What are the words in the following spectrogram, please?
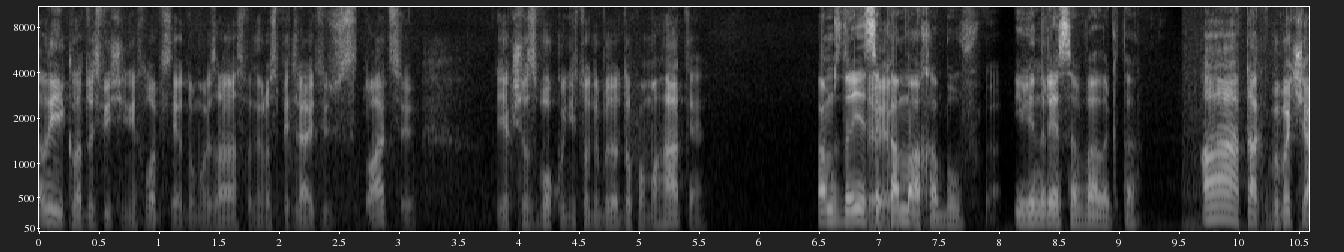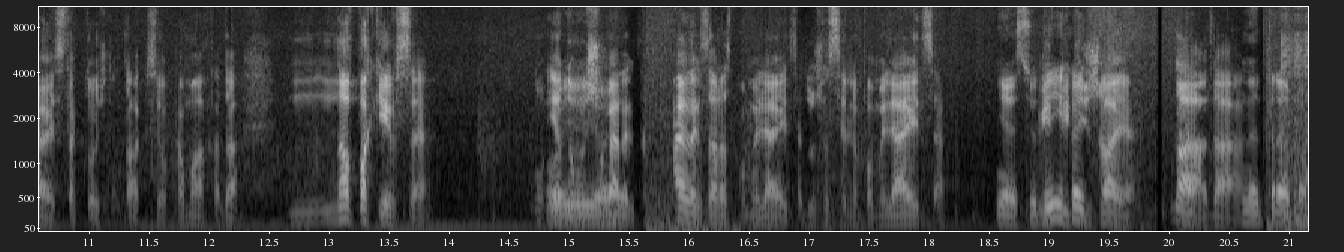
Але ікла досвідчені хлопці, я думаю, зараз вони розпетляють цю ситуацію. Якщо збоку ніхто не буде допомагати. Там, здається, Диви. Камаха був, і він рисав Великта. А, так, вибачаюсь, так точно, так, все, Камаха, да. М, Навпаки, все. Ну, я думаю, що Ой-ой-ой. Велик, Велик зараз помиляється, дуже сильно помиляється. Ні, сюди Він їхати під'їжджає. Да, да, не треба.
